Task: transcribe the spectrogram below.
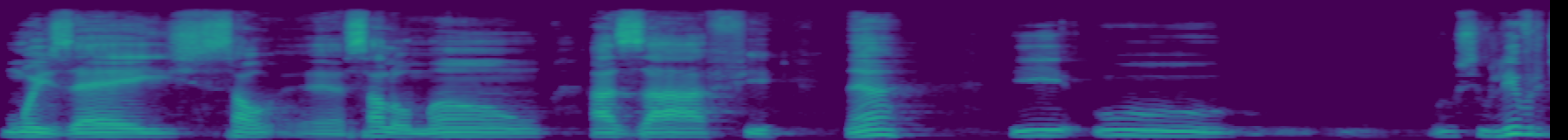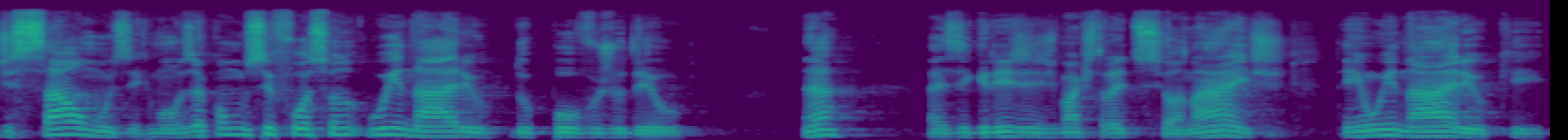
Moisés, Sal, é, Salomão, Asaf. Né? E o, o livro de Salmos, irmãos, é como se fosse o inário do povo judeu. Né? As igrejas mais tradicionais têm um inário que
